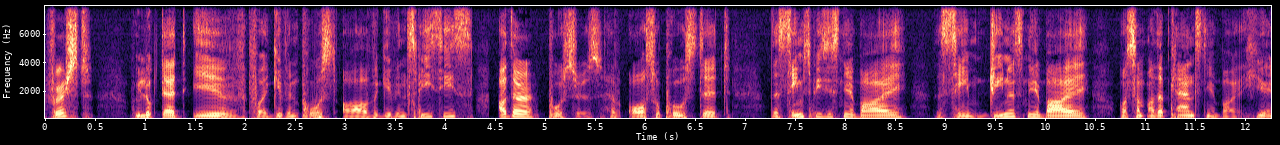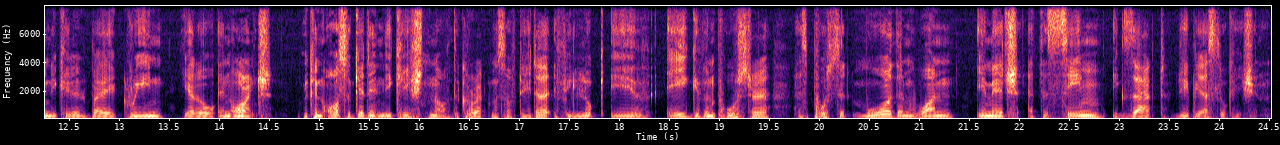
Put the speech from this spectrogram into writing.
First, we looked at if for a given post of a given species, other posters have also posted the same species nearby, the same genus nearby, or some other plants nearby, here indicated by green, yellow, and orange. We can also get an indication of the correctness of data if we look if a given poster has posted more than one image at the same exact GPS location.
